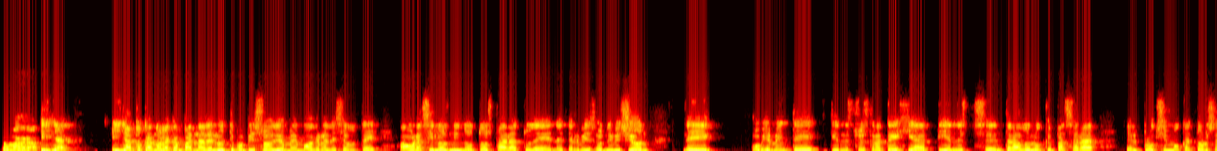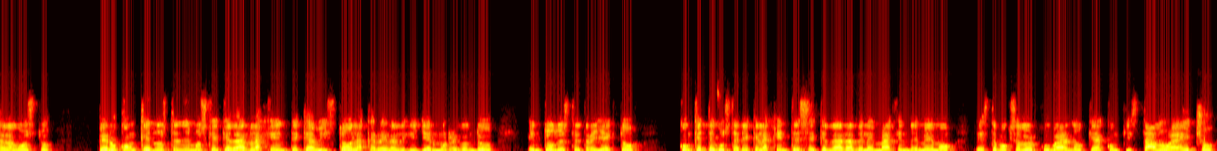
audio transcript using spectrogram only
Toma gracias. Y ya, y ya tocando la campana del último episodio, Memo, agradeciéndote ahora sí los minutos para tu DN, Televisa Univisión. Eh, obviamente tienes tu estrategia, tienes centrado lo que pasará el próximo 14 de agosto. Pero ¿con qué nos tenemos que quedar la gente que ha visto la carrera de Guillermo Regondó en todo este trayecto? ¿Con qué te gustaría que la gente se quedara de la imagen de Memo, este boxeador cubano que ha conquistado, ha hecho,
